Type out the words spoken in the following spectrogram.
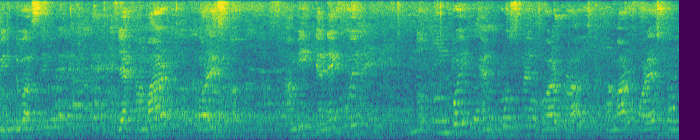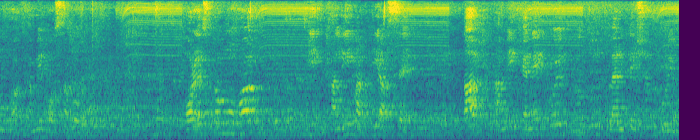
বিন্দু আছিল যে আমাৰ ফৰেষ্টত আমি কেনেকৈ নতুনকৈ এনক্ৰচমেণ্ট হোৱাৰ পৰা আমাৰ ফৰেষ্টসমূহক আমি বচাব পাৰোঁ। ফৰেষ্টসমূহত যি খালী মাটি আছে তাত আমি কেনেকৈ নতুন প্লেণ্টেশ্যন কৰিব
